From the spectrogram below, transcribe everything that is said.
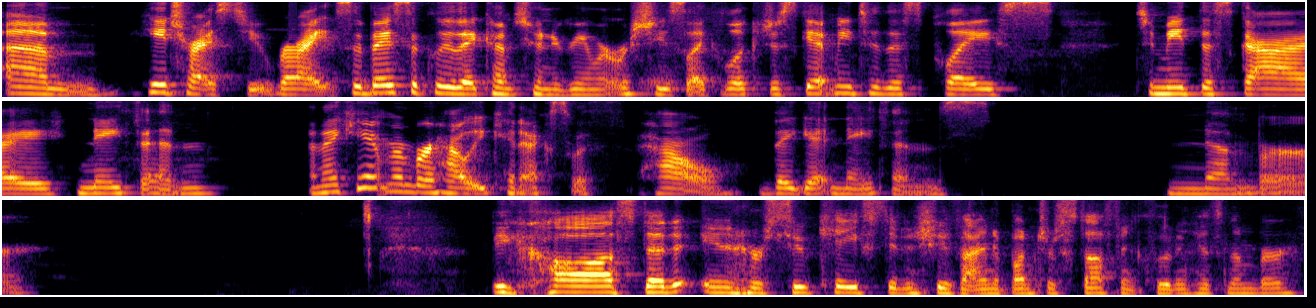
um he tries to right so basically they come to an agreement where she's like look just get me to this place to meet this guy nathan and i can't remember how he connects with how they get nathan's number because that in her suitcase didn't she find a bunch of stuff including his number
